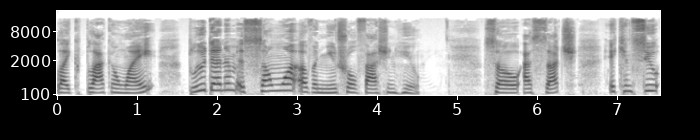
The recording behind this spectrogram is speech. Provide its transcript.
Like black and white, blue denim is somewhat of a neutral fashion hue. So, as such, it can suit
